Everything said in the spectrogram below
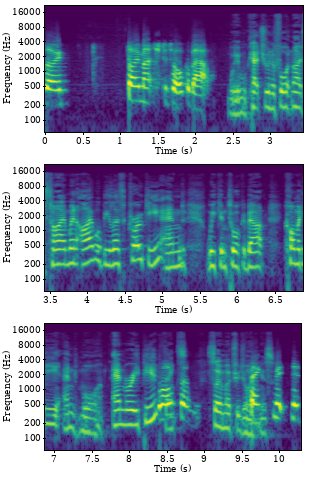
So, so much to talk about. We will catch you in a fortnight's time when I will be less croaky and we can talk about comedy and more. Anne Marie Peard, thanks so much for joining Thanks, us. Richard.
